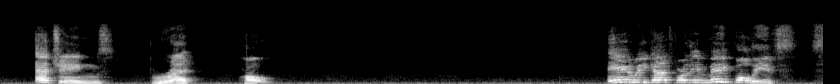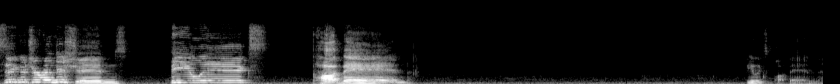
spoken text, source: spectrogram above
etchings, Brett Hull. And we got for the Maple Leafs signature renditions, Felix Potvin. Felix Potvin.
